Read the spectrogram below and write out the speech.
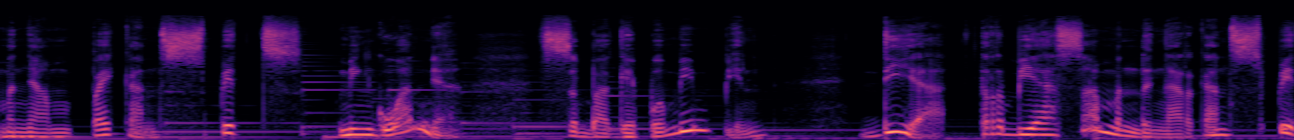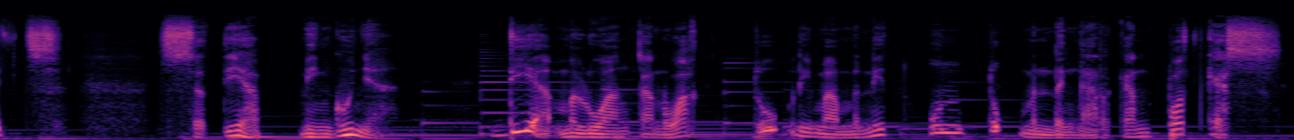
menyampaikan speech mingguannya sebagai pemimpin, dia terbiasa mendengarkan speech setiap minggunya dia meluangkan waktu 5 menit untuk mendengarkan podcast.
